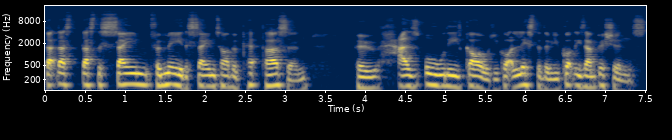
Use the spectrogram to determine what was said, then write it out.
that that's that's the same for me. The same type of pe- person who has all these goals. You've got a list of them. You've got these ambitions.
